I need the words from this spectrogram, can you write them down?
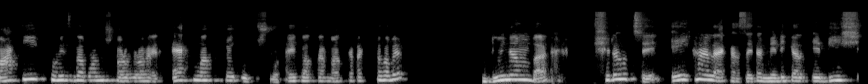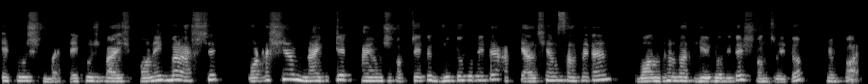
মাটি খনিজ লবণ সরবরাহের একমাত্র উৎস। এই কথা মাথায় রাখতে হবে। দুই নাম্বার সেটা হচ্ছে এইখানে লেখা আছে, এটা মেডিকেল এ বিশ একুশ একুশ, বাইশ অনেকবার আসছে। পটাশিয়াম নাইট্রেট আয়ন সবচেয়ে দ্রুত গতিতে আর ক্যালসিয়াম সালফেট আয়ন মন্থর বা ধীর গতিতে সঞ্চালিত হয়।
